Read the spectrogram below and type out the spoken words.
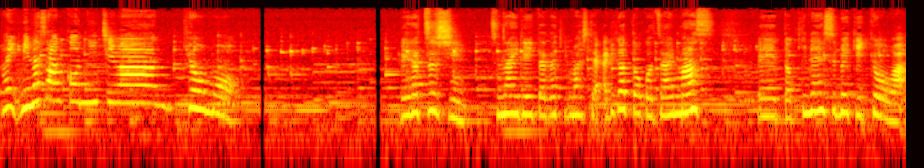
はい皆さんこんにちは。今日も。レラ通信。つないでいただきましてありがとうございます。えっ、と記念すべき今日は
